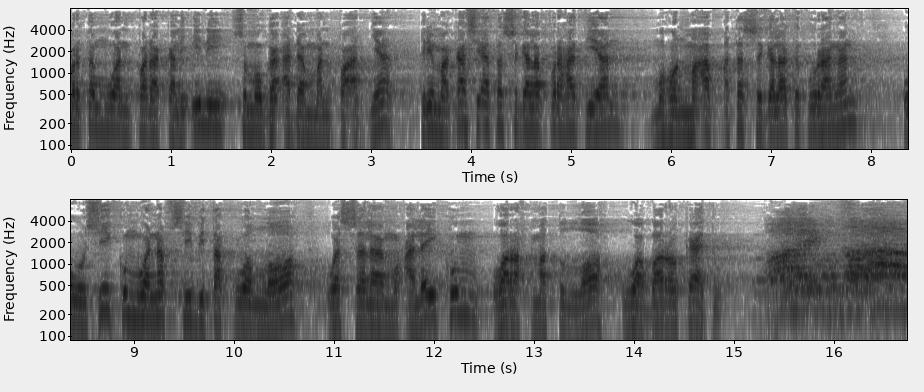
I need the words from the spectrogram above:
pertemuan pada kali ini. Semoga ada manfaatnya. Terima kasih atas segala perhatian. Mohon maaf atas segala kekurangan. Usikum wa nafsi bitaqwallah. Wassalamualaikum warahmatullahi wabarakatuh. Waalaikumsalam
